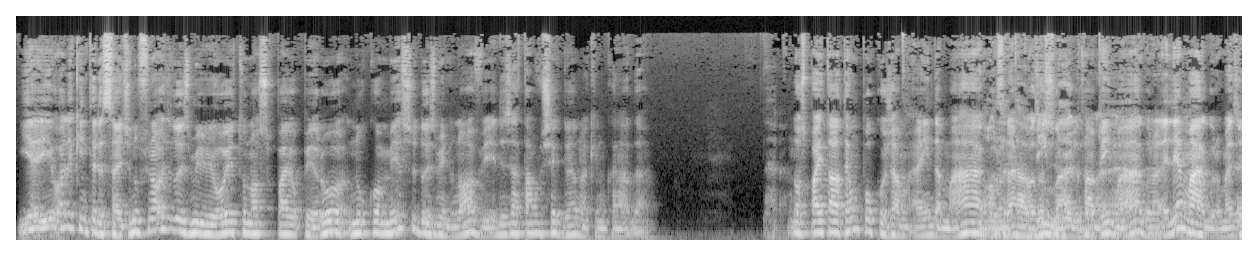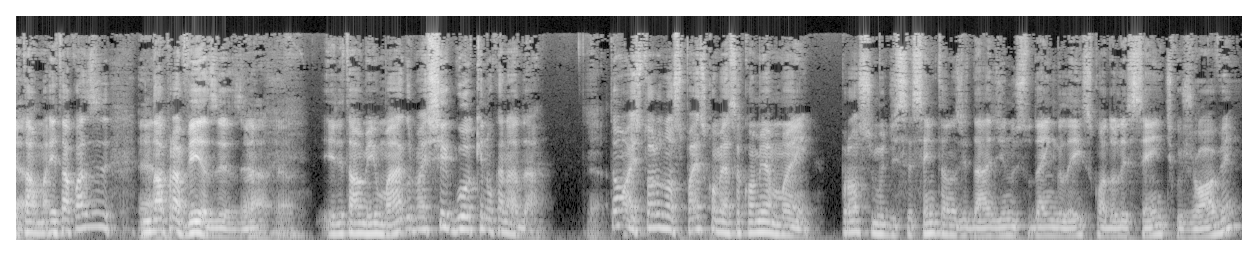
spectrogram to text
E aí, olha que interessante, no final de 2008, nosso pai operou, no começo de 2009, eles já estavam chegando aqui no Canadá. Nosso pai estava até um pouco já ainda magro, Nossa, né? Ele bem magro. Ele bem né? magro. Né? Ele é magro, mas é. ele, tá, ele tá quase. Não é. dá para ver às vezes, né? É, é. ele estava meio magro, mas chegou aqui no Canadá. É. Então a história dos nossos pais começa com a minha mãe, próximo de 60 anos de idade, indo estudar inglês com adolescente, com jovem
